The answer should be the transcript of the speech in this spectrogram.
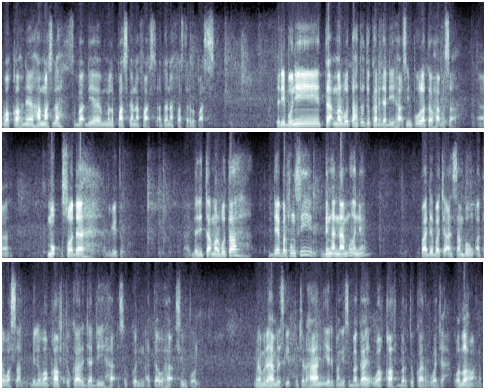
waqafnya hamaslah sebab dia melepaskan nafas atau nafas terlepas. Jadi bunyi tak marbutah tu tukar jadi hak simpul atau hak besar. Ha? Muqsadah begitu. Ha, jadi tak marbutah dia berfungsi dengan namanya pada bacaan sambung atau wasal. Bila waqaf tukar jadi hak sukun atau hak simpul. Mudah-mudahan bersikit pencerahan ia dipanggil sebagai waqaf bertukar wajah. Wallahu a'lam.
